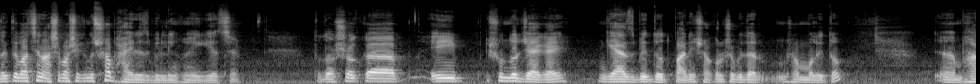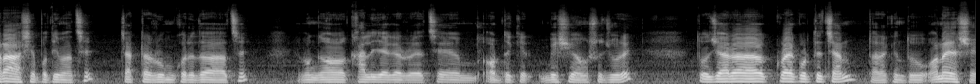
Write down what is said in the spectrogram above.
দেখতে পাচ্ছেন আশেপাশে কিন্তু সব হাই হাইরেজ বিল্ডিং হয়ে গিয়েছে। তো দর্শক এই সুন্দর জায়গায় গ্যাস, বিদ্যুৎ, পানি সকল সুবিধার সম্বলিত ভাড়া আসে প্রতি মাসে চারটা রুম করে দেওয়া আছে এবং খালি জায়গা রয়েছে অর্ধেকের বেশি অংশ জুড়ে। তো যারা ক্রয় করতে চান তারা কিন্তু অনায়াসে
